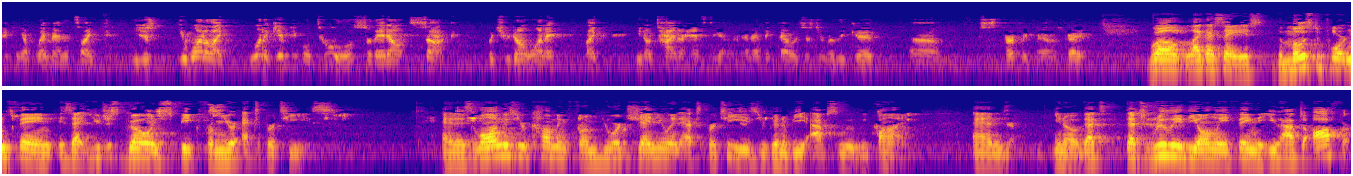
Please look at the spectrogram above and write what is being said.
picking up women, it's like, you just, you want to like, want to give people tools so they don't suck, but you don't want to like, you know, tie their hands together. And I think that was just a really good, um, it's just perfect, man. It was great. Well, like I say, it's the most important thing is that you just go and speak from your expertise. And as long as you're coming from your genuine expertise, you're going to be absolutely fine. And you know, that's that's really the only thing that you have to offer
